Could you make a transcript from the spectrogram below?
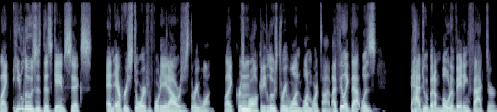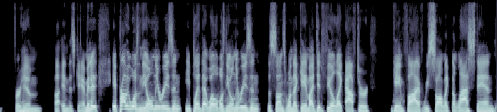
like he loses this game six and every story for 48 hours is 3 1. Like Chris mm. Paul, could he lose 3 1 one more time? I feel like that was had to have been a motivating factor for him uh, in this game. I mean, it, it probably wasn't the only reason he played that well. It wasn't the only reason the Suns won that game. I did feel like after game five, we saw like the last stand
